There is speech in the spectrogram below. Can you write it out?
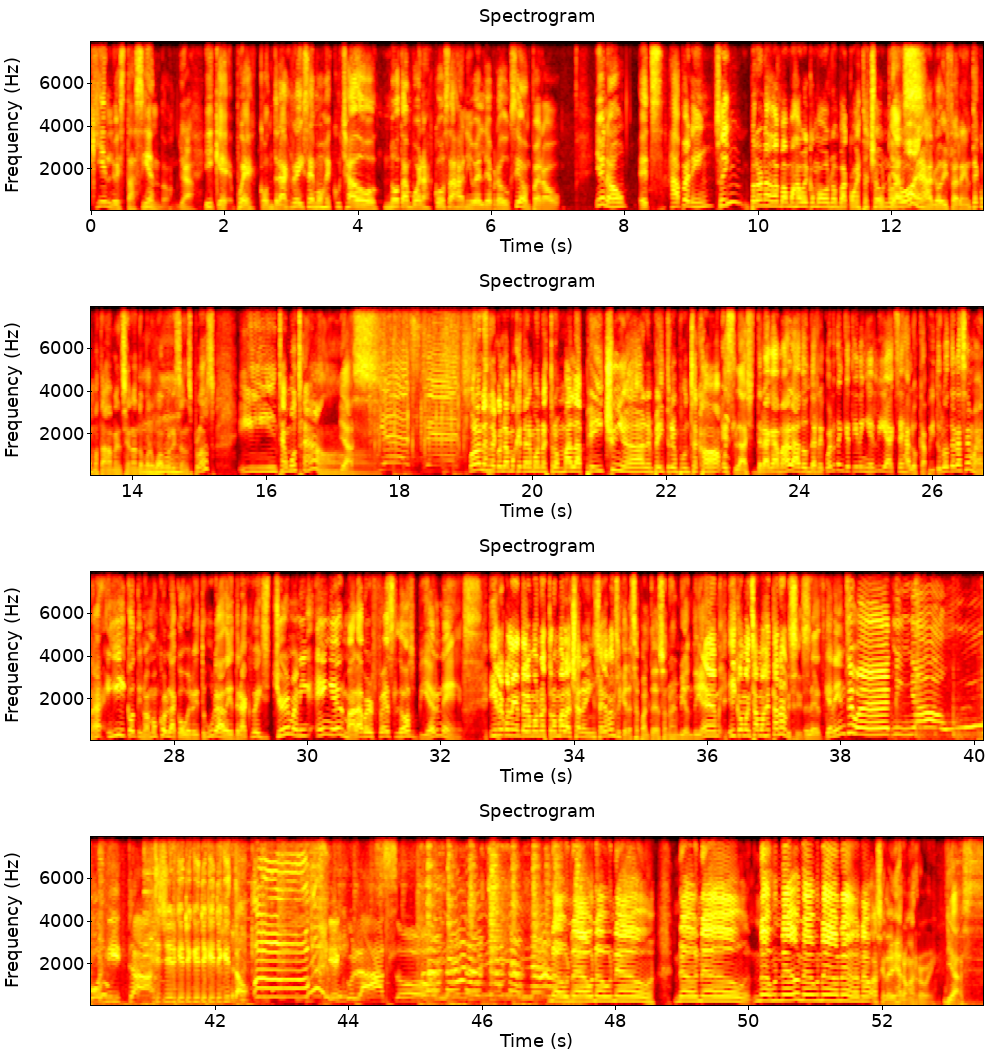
quién lo está haciendo. Ya. Y que, pues, con Drag Race hemos escuchado no tan buenas cosas a nivel de producción, pero, you know, it's happening. Sí, pero nada, vamos a ver cómo nos va con este show nuevo. Yes. Es algo diferente, como estaba mencionando por Wow Presents Plus. Y time will tell. Yes. Bueno, les recordamos que tenemos nuestro mala Patreon en patreon.com. Slash Dragamala, donde recuerden que tienen early access a los capítulos de la semana y continuamos con la cobertura de Drag Race Germany en el Malabar Fest los viernes. Y recuerden que tenemos nuestro mala chat en Instagram. Si quieres ser parte de eso, nos envía un DM. Y comenzamos este análisis. Let's get into it. Bonita. Que culaço. No, no, no, no. No, no. No, no, no, no, no, no. Así le dijeron a Robin. Yes.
